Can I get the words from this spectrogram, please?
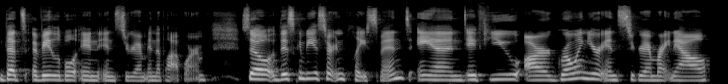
that's available in Instagram in the platform. So, this can be a certain placement. And if you are growing your Instagram right now,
